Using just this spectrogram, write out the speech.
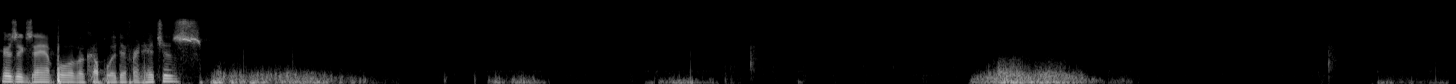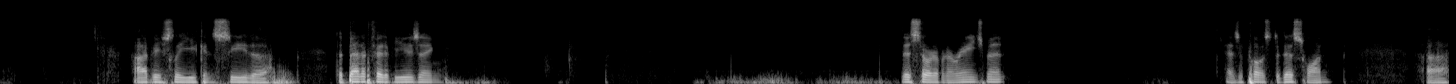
Here's an example of a couple of different hitches. Obviously you can see the, the benefit of using this sort of an arrangement as opposed to this one. Uh,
